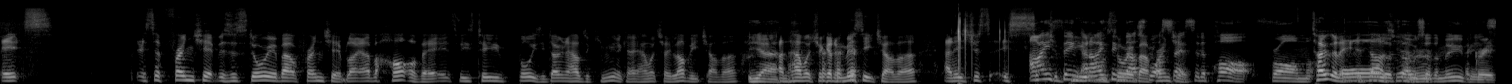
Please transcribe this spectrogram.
it's it's a friendship. It's a story about friendship. Like at the heart of it, it's these two boys who don't know how to communicate how much they love each other Yeah. and how much they're going to miss each other. And it's just it's such I a think, beautiful and I think story that's about what friendship. sets it apart from Totally, it all does, of yeah. those other movies. Agreed.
